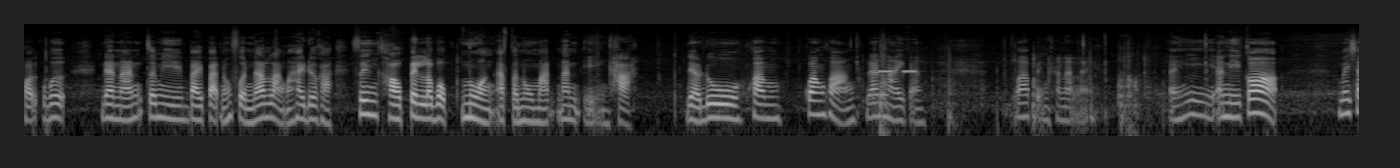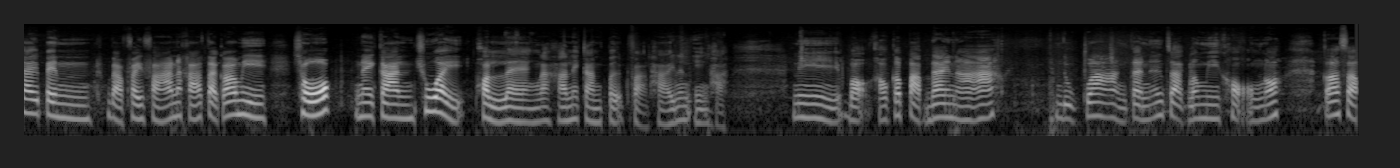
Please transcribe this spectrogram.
crossover ดังนั้นจะมีใบปัดน้ำฝนด้านหลังมาให้ด้วยค่ะ ซึ่งเขาเป็นระบบหน่วงอัตโนมัตินั่นเองค่ะ เดี๋ยวดูความกว้างขวางด้านในกัน ว่าเป็นขนาดไหนอ้อันนี้ก็ไม่ใช่เป็นแบบไฟฟ้านะคะ แต่ก็มีโชคในการช่วยผ่อนแรงนะคะ ในการเปิดฝาท้ายนั่นเองค่ะ นี่เบาะเขาก็ปรับได้นะ ดูกว้าง แต่เนื่องจากเรามีของเนาะก็สา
